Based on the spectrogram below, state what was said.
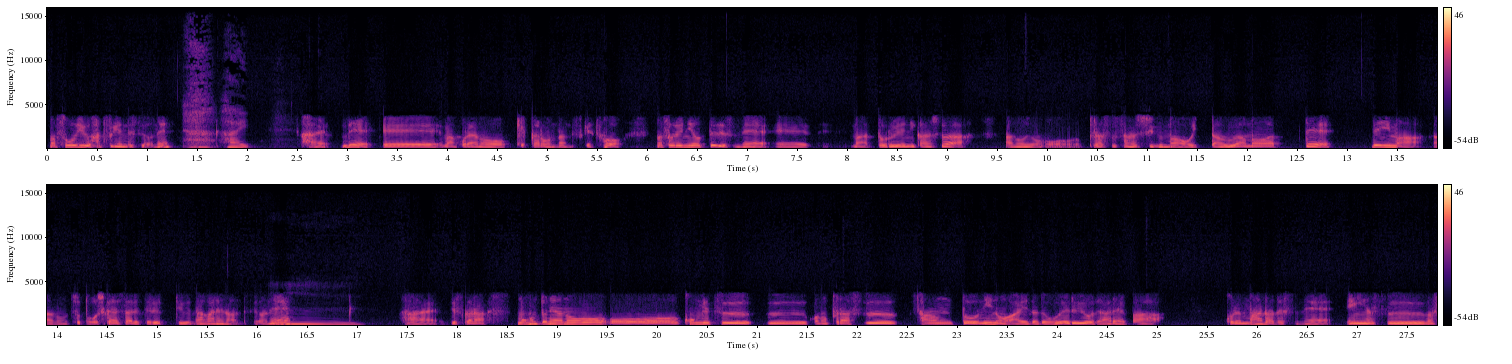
まあ、そういう発言ですよね。はい。はい。で、えー、まあこれあの結果論なんですけど、まあそれによってですね、えー、まあドル円に関してはあのプラス3シグマを一旦上回って、で今あの、ちょっと押し返されてるっていう流れなんですよね。はい、ですから、もう本当にあの今月、このプラス3と2の間で終えるようであれば、これまだですね、円安が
